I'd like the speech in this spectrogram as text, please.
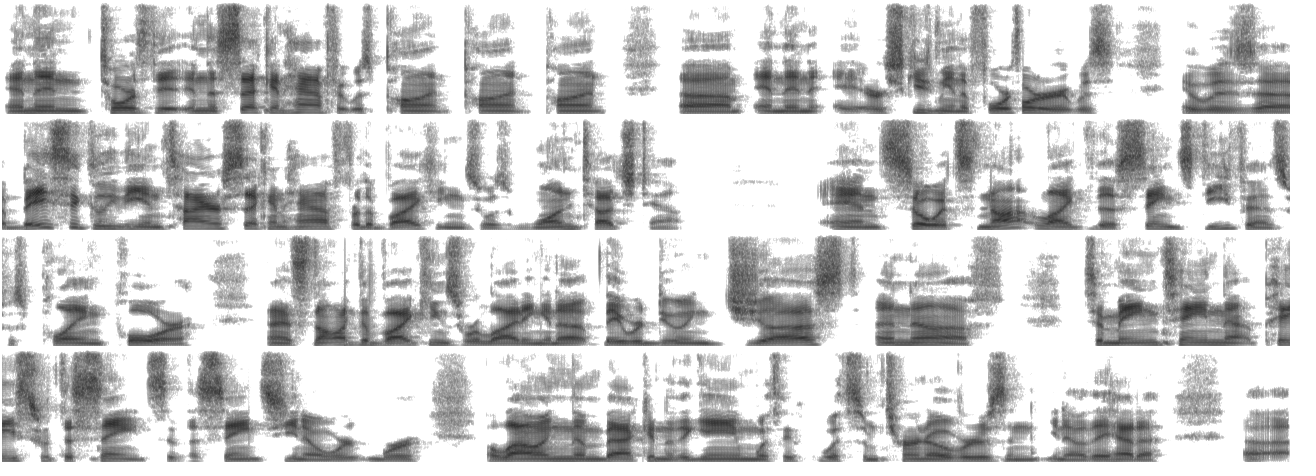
and then towards the in the second half it was punt, punt, punt, um, and then or excuse me, in the fourth quarter it was it was uh, basically the entire second half for the Vikings was one touchdown. And so it's not like the Saints defense was playing poor, and it's not like the Vikings were lighting it up. They were doing just enough to maintain that pace with the Saints. And the Saints, you know, were, were allowing them back into the game with with some turnovers, and you know they had a uh,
